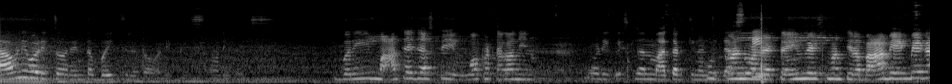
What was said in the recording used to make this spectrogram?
ಲಾವಣಿ ಹೊಡಿತವ್ರೆ ಅಂತ ಬೈತಿರೋದು ಅವ್ರಿಗೆ ನೋಡಿ ಫ್ರೆಂಡ್ಸ್ ಬರೀ ಮಾತೇ ಜಾಸ್ತಿ ಹೂವು ಕಟ್ಟಲ್ಲ ನೀನು. ನೋಡಿ ಗೈಸ್ ನಾನು ಮಾತಾಡ್ತೀನಿ ಟೈಮ್ ವೇಸ್ಟ್ ಮಾಡ್ತೀರಾ? ಬಾ ಬೇಗ ಬೇಗ.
